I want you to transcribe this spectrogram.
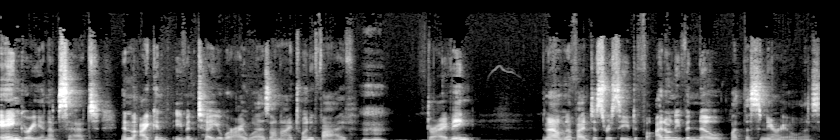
angry and upset. And I can even tell you where I was on I 25 mm-hmm. driving. And I don't know if I just received a phone. I don't even know what the scenario was.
